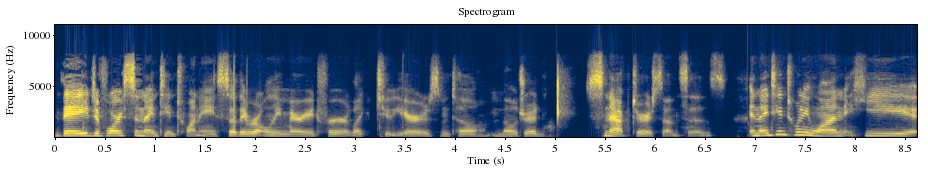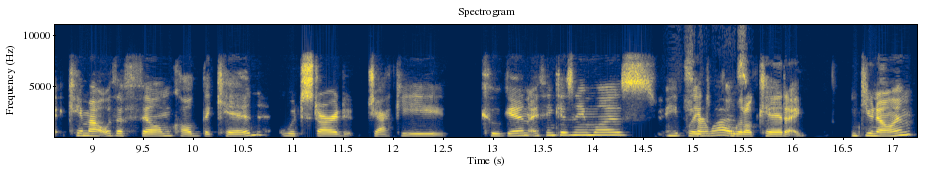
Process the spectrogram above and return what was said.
They divorced in 1920, so they were only married for like two years until Mildred snapped to her senses. In 1921, he came out with a film called The Kid, which starred Jackie Coogan, I think his name was. He played a was. little kid. I, do you know him?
